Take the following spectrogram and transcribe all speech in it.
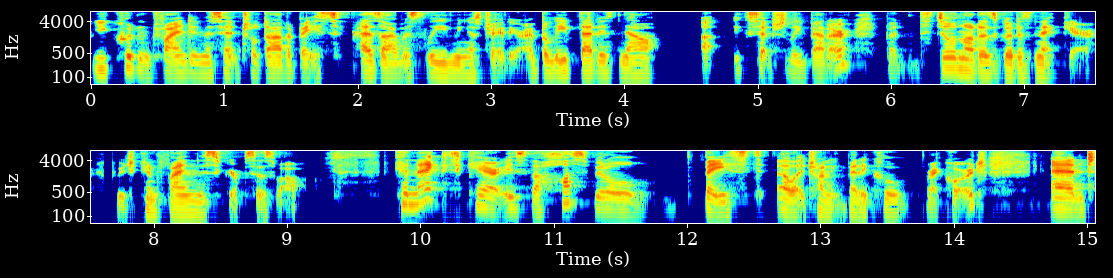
you couldn't find in a central database as I was leaving Australia. I believe that is now uh, exceptionally better, but still not as good as Netcare, which can find the scripts as well. Connect Care is the hospital based electronic medical record, and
